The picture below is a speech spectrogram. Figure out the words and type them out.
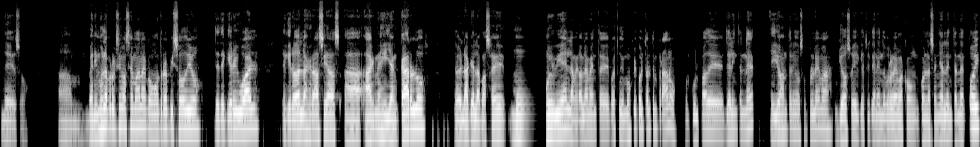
de eso. Um, venimos la próxima semana con otro episodio de Te Quiero Igual. Le quiero dar las gracias a Agnes y Giancarlo de verdad que la pasé muy, muy bien. Lamentablemente, pues tuvimos que cortar temprano por culpa de, del internet. Ellos han tenido sus problemas. Yo soy el que estoy teniendo problemas con, con la señal de internet hoy.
